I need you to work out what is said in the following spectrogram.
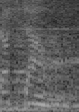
Shut down.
